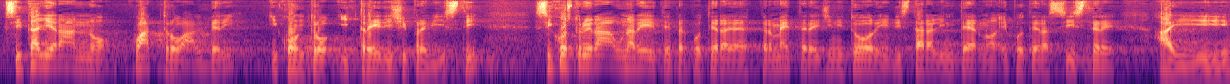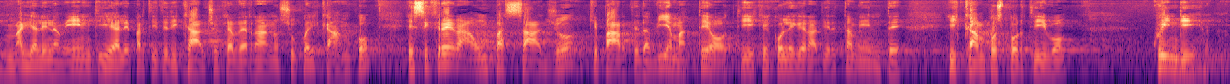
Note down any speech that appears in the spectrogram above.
si taglieranno quattro alberi contro i 13 previsti, si costruirà una rete per poter eh, permettere ai genitori di stare all'interno e poter assistere ai, agli allenamenti e alle partite di calcio che avverranno su quel campo e si creerà un passaggio che parte da via Matteotti e che collegherà direttamente il campo sportivo. Quindi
